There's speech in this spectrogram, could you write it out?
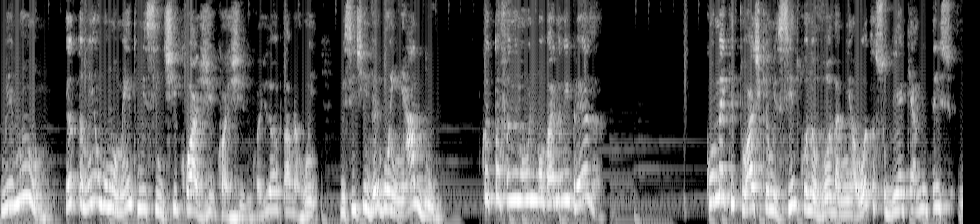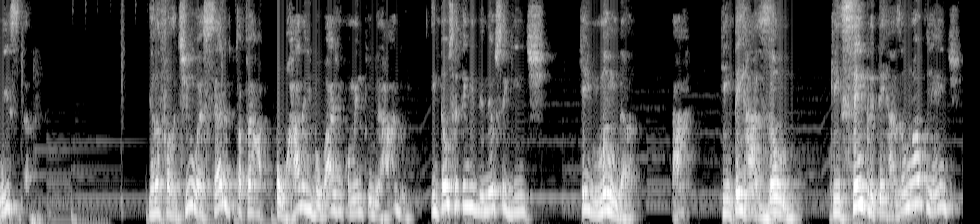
Meu irmão, eu também em algum momento me senti coagido, coagido, coagido é uma palavra ruim, me senti envergonhado porque eu estou fazendo um de bobagem na minha empresa. Como é que tu acha que eu me sinto quando eu vou na minha outra sobrinha que é a nutricionista? E ela fala, tio, é sério que tu tá fazendo uma porrada de bobagem, comendo tudo errado? Então você tem que entender o seguinte: quem manda, tá? Quem tem razão, quem sempre tem razão não é o cliente,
